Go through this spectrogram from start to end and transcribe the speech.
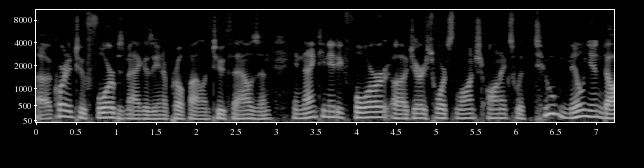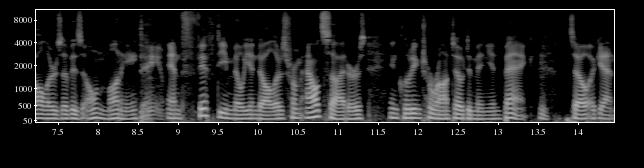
Uh, according to Forbes magazine, a profile in 2000, in 1984, uh, Gerry Schwartz launched Onex with $2 million of his own money Damn. and $50 million from outsiders, including Toronto Dominion Bank. So, again,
